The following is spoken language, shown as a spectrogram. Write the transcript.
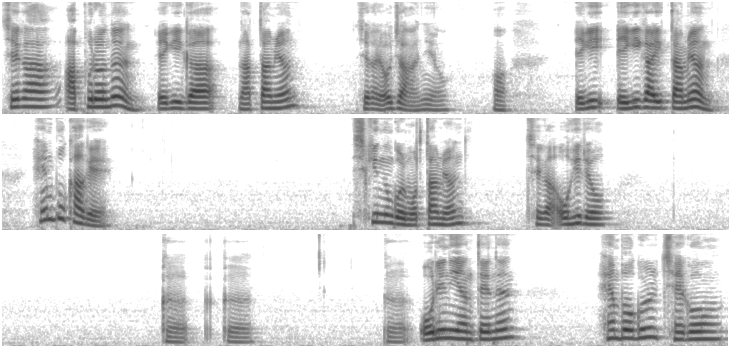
제가 앞으로는 아기가 낳다면 제가 여자 아니에요. 어, 아기 아기가 있다면 행복하게 시키는 걸 못하면 제가 오히려 그, 그, 그 어린이한테는 행복을 제공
